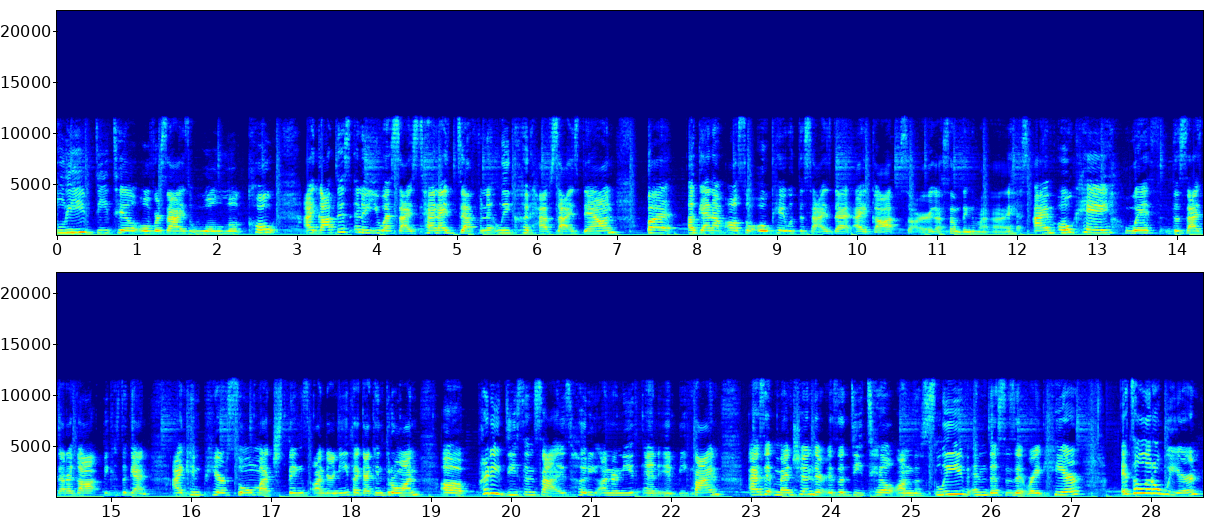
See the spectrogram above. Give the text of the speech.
sleeve detail oversized wool look coat. I got this in a us size 10 i definitely could have sized down but again i'm also okay with the size that i got. Sorry i got something in my eye. I'm okay with the size that i got because again i can pair so much things underneath. Like i can throw on a pretty decent size hoodie underneath and it'd be fine. As it mentioned there is a detail on the sleeve and this is it right here. It's a little weird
